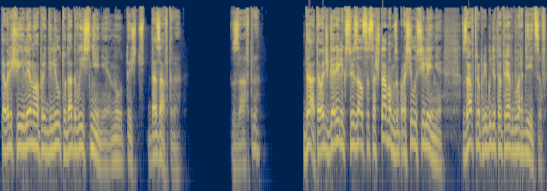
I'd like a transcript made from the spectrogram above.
товарища Елену определил туда до выяснения, ну, то есть до завтра». «Завтра?» «Да, товарищ Горелик связался со штабом, запросил усиление. Завтра прибудет отряд гвардейцев.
